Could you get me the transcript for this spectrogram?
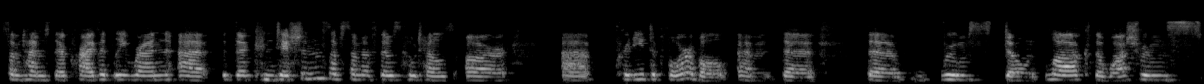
sometimes they're privately run. Uh, the conditions of some of those hotels are uh, pretty deplorable. Um, the the rooms don't lock, the washrooms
